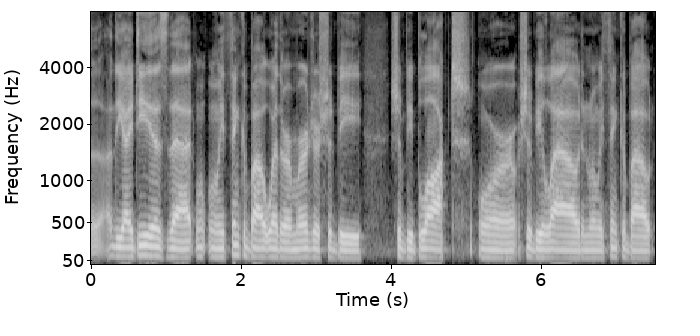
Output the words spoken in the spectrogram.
uh, the idea is that when we think about whether a merger should be should be blocked or should be allowed, and when we think about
